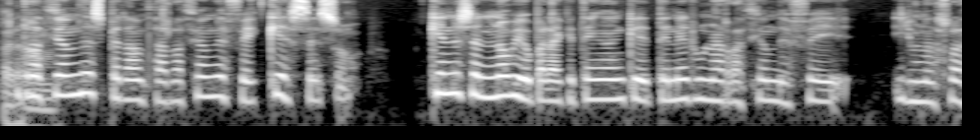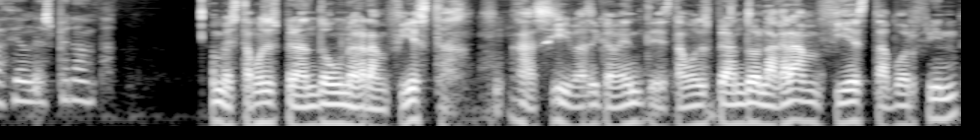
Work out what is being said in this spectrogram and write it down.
Para- Ración de esperanza, ración de fe, ¿qué es eso? ¿Quién es el novio para que tengan que tener una ración de fe y una ración de esperanza? Hombre, estamos esperando una gran fiesta, así básicamente. Estamos esperando la gran fiesta por fin,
